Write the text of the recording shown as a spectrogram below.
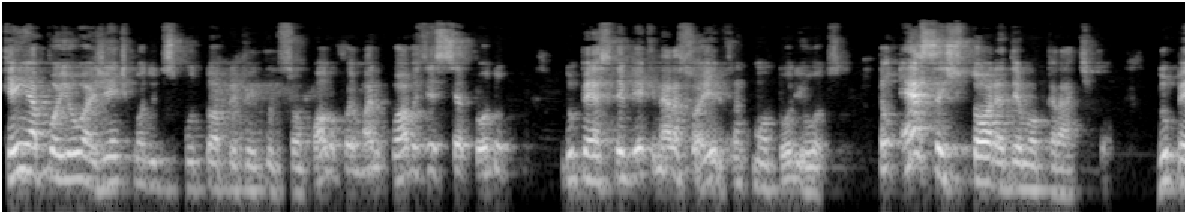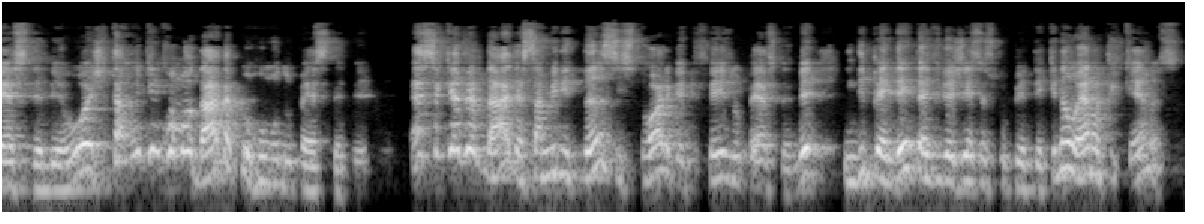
Quem apoiou a gente quando disputou a Prefeitura de São Paulo foi o Mário Covas e esse setor do, do PSDB, que não era só ele, Franco Montoro e outros. Então, essa história democrática do PSDB hoje está muito incomodada com o rumo do PSDB. Essa que é a verdade, essa militância histórica que fez o PSDB, independente das divergências com o PT, que não eram pequenas,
